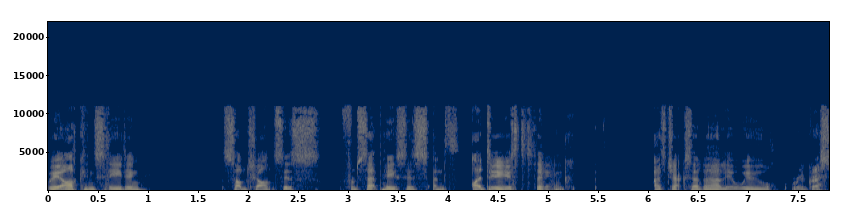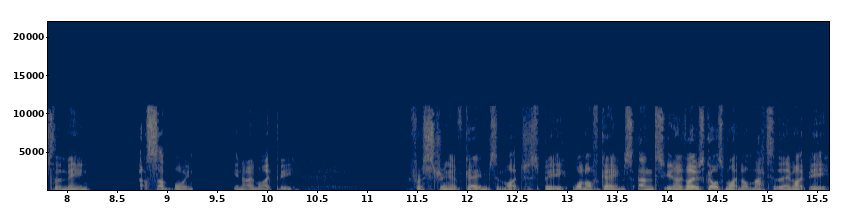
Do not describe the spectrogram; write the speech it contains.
we are conceding some chances from set pieces, and I do think, as Jack said earlier, we will regress to the mean at some point. You know, it might be for a string of games. It might just be one-off games, and you know those goals might not matter. They might be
